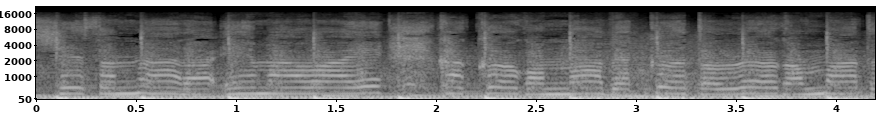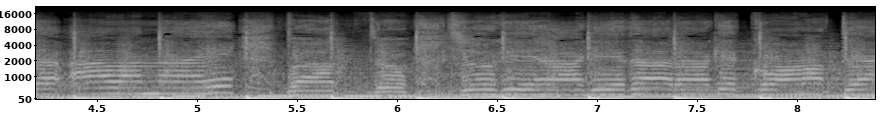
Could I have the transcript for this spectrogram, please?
しさなら今はいい覚悟のベクトルがまた合わないと継ぎはぎだらけこの手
